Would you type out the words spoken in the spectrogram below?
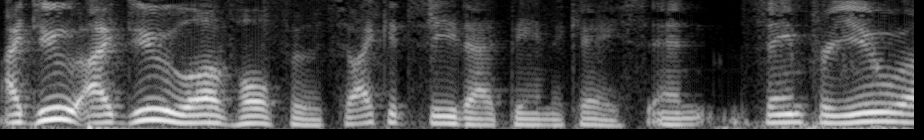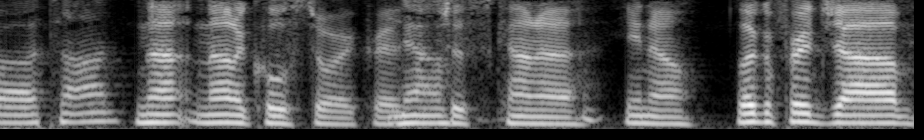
I do. I do love Whole Foods, so I could see that being the case. And same for you, uh, Todd. Not not a cool story, Chris. No. Just kind of you know looking for a job,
